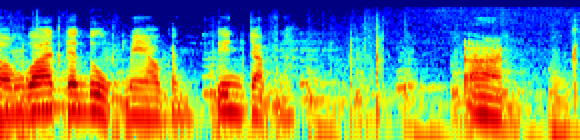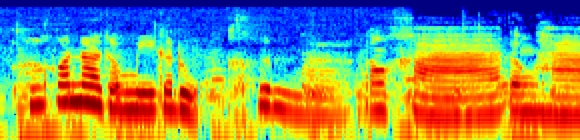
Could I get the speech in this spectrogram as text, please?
ลองวาดกระดูกแมวกันเล่นจับนะ อาจเขาก็น่าจะมีกระดูกขึ้นมา ตรงขาตรงเท้า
